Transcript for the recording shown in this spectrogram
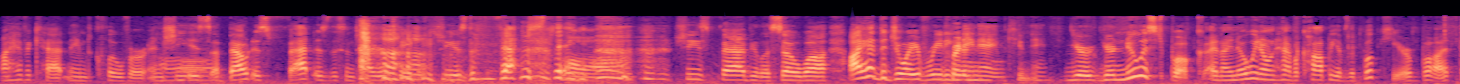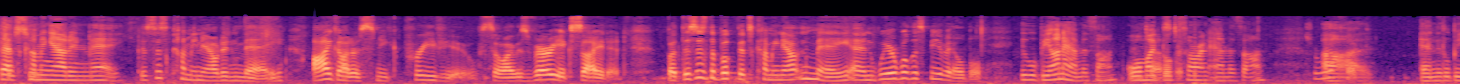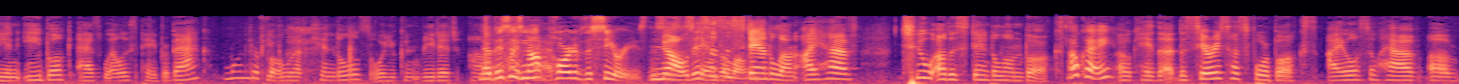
I have a cat named Clover, and she is about as fat as this entire table. she is the fattest thing. Aw. She's fabulous. So uh, I had the joy of reading Pretty your, name, cute name. your your newest book, and I know we don't have a copy of the book here, but That's just so- coming out in May. This is coming out in May. I got a sneak preview, so I was very excited. But this is the book that's coming out in May, and where will this be available? It will be on Amazon. All my books are on Amazon. Terrific. Uh, and it'll be an ebook as well as paperback. For Wonderful. people who have Kindles, or you can read it. On Now, this is not part of the series. This no, is this is a standalone. standalone. I have two other standalone books. Okay. Okay, the the series has four books. I also have a,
